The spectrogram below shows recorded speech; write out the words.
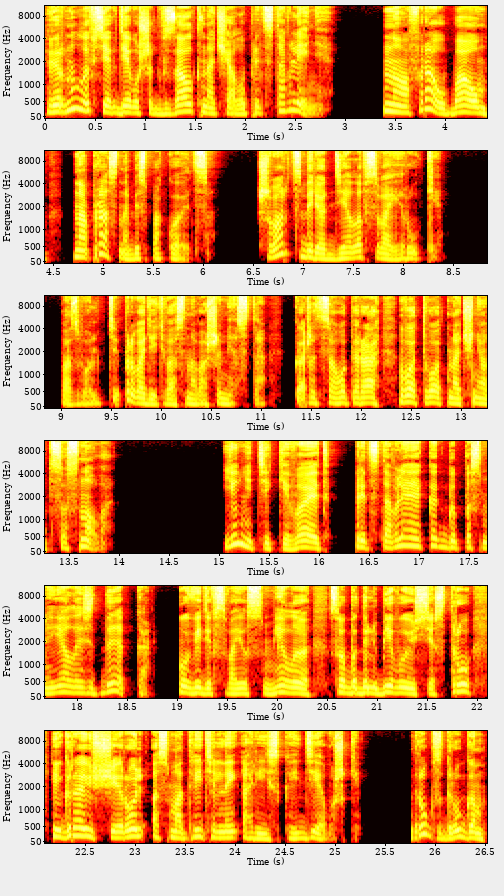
вернула всех девушек в зал к началу представления. Но фрау Баум напрасно беспокоится. Шварц берет дело в свои руки. «Позвольте проводить вас на ваше место. Кажется, опера вот-вот начнется снова». Юнити кивает, представляя, как бы посмеялась Декка, увидев свою смелую, свободолюбивую сестру, играющую роль осмотрительной арийской девушки. Друг с другом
